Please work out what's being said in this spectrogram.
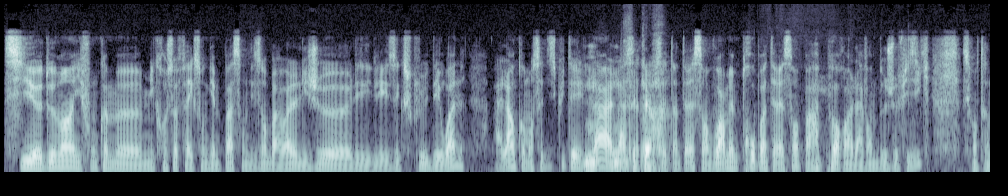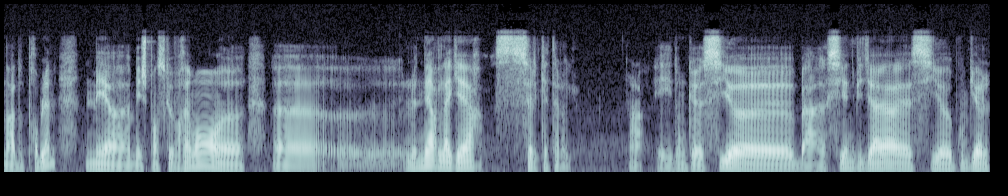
Si demain ils font comme Microsoft avec son Game Pass en disant bah voilà les jeux, les, les exclus des One, ah, là on commence à discuter. Mm, là, mm, là ça commence à être intéressant, voire même trop intéressant par rapport à la vente de jeux physiques, ce qui entraînera d'autres problèmes. Mais, mais je pense que vraiment, le nerf de la guerre, c'est le catalogue. Voilà. Et donc si, bah, si Nvidia, si Google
